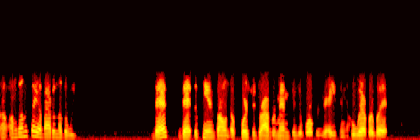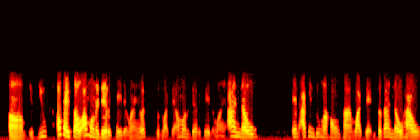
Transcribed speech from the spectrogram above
I- I'm going to say about another week. That that depends on, of course, your driver, manager, your broker, your agent, whoever. But um, if you okay, so I'm on a dedicated lane. Let's put it like that. I'm on a dedicated lane. I know, and I can do my home time like that because I know how,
